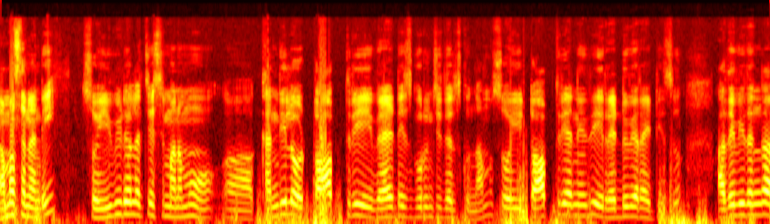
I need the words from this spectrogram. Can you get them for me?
నమస్తేనండి. సో ఈ వీడియోలో వచ్చేసి మనము కందిలో టాప్ త్రీ వెరైటీస్ గురించి తెలుసుకుందాం. సో ఈ టాప్ త్రీ అనేది రెడ్ వెరైటీస్. అదేవిధంగా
